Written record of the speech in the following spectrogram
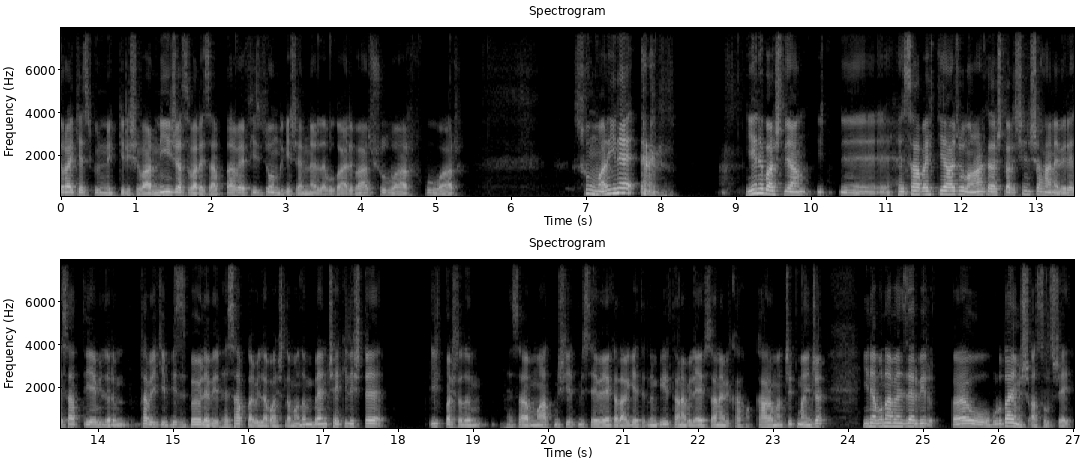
Drakes günlük girişi var. Ninja'sı var hesapta ve Fizyon'du geçenlerde bu galiba. Şu var, bu var. Sun var. Yine yeni başlayan e, hesaba ihtiyacı olan arkadaşlar için şahane bir hesap diyebilirim. Tabii ki biz böyle bir hesapla bile başlamadım. Ben çekilişte ilk başladığım hesabımı 60-70 seviyeye kadar getirdim. Bir tane bile efsane bir kahraman çıkmayınca yine buna benzer bir Oo, buradaymış asıl şey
